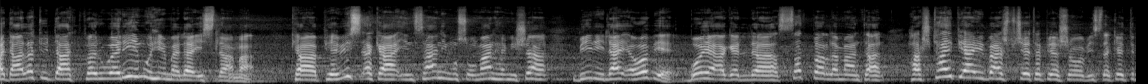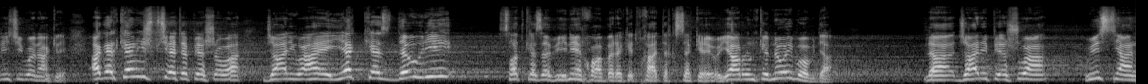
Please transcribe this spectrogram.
عەدالەت و دادپەروەری موهیمە لای ئیسلامە کە پێویست ئەکا ئینسانی موسوڵمان هەمیشە بیری لای ئەوە بێ بۆیە ئەگەر لە سەد پەرلەمانتار هەشتای پیاوی باش بچێتە پێشەوە بیستەکەی تری چی بۆ ناکرێ ئەگەر کەمیش بچێتە پێشەوە جاری وایە یەک کەس دەوری سەد کەس ئەبینێ خوا بەرەکەت بخاتە قسەکەیەوە یا ڕونکردنەوەی بۆ بدا. لە جاری پێشووە ویستیان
